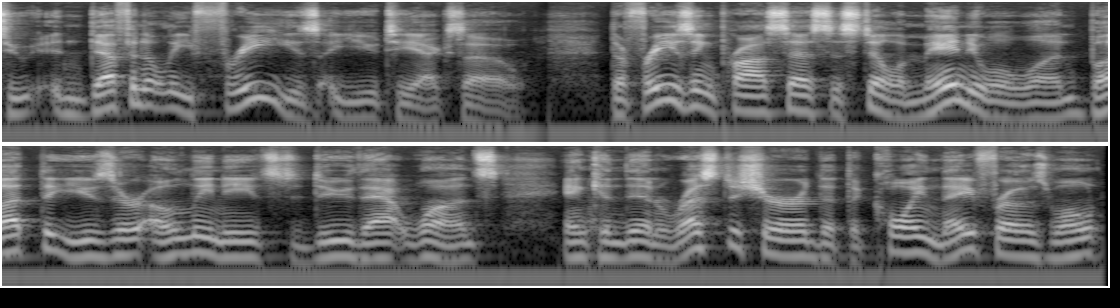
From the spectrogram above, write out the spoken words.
to indefinitely freeze a UTXO. The freezing process is still a manual one, but the user only needs to do that once and can then rest assured that the coin they froze won't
